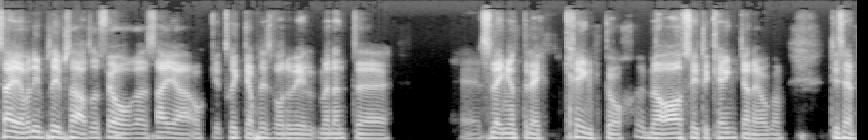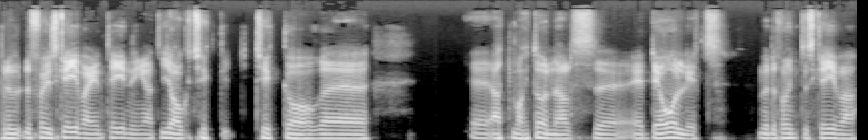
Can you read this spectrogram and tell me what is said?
säger väl i princip så här att du får eh, säga och trycka precis vad du vill, men inte eh, så länge inte det kränker med avsikt att kränka någon. Till exempel, du, du får ju skriva i en tidning att jag tyck- tycker eh, eh, att McDonalds eh, är dåligt, men du får inte skriva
